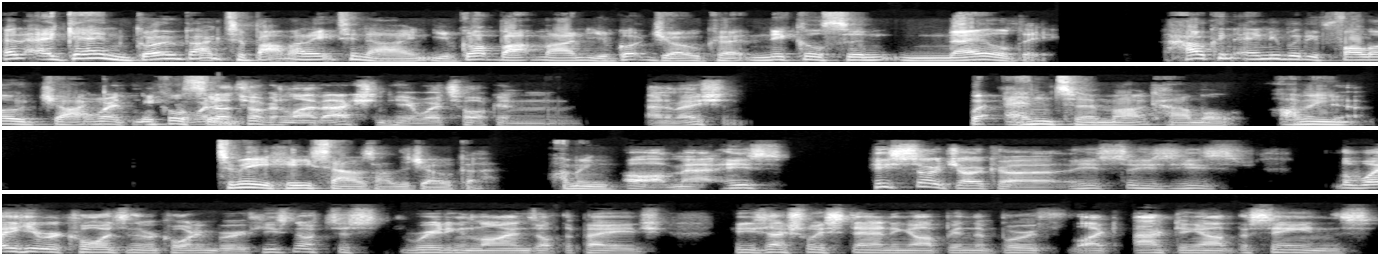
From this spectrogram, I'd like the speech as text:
And again, going back to Batman 89, you've got Batman, you've got Joker. Nicholson nailed it. How can anybody follow Jack we're, Nicholson we're not talking live action here. We're talking animation. but enter Mark Hamill? I mean, Yeah. to me, he sounds like the Joker. I mean, Oh man, he's he's so Joker. He's he's he's the way he records in the recording booth. He's not just reading lines off the page. he's actually standing up in the booth, like acting out the scenes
